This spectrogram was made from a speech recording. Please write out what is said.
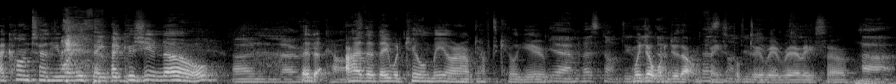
I can't tell you anything because you know oh no, that you can't. either they would kill me or I would have to kill you. Yeah, let's not do. we don't want to do that on Let's Facebook, do we? Really? So Uh,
